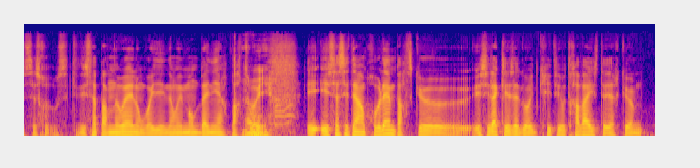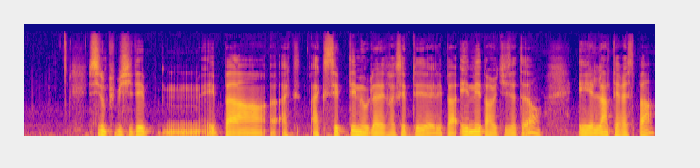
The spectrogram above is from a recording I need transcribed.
c'était des sapins de Noël, on voyait énormément de bannières partout. Ah et, et, ça, c'était un problème parce que, et c'est là que les algorithmes critiquent au travail, c'est-à-dire que si notre publicité n'est mm, pas acceptée, mais au-delà d'être acceptée, elle n'est pas aimée par l'utilisateur et elle l'intéresse pas.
